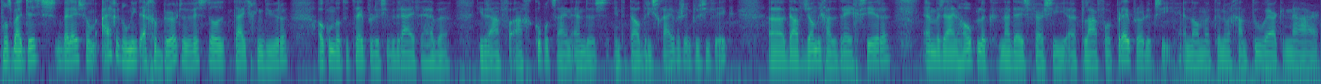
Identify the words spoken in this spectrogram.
Was bij, dit, bij deze film eigenlijk nog niet echt gebeurd. We wisten dat het een tijdje ging duren. Ook omdat we twee productiebedrijven hebben die eraan aan gekoppeld zijn. En dus in totaal drie schrijvers, inclusief ik. Uh, David Jan die gaat het regisseren. En we zijn hopelijk na deze versie klaar voor pre-productie. En dan kunnen we gaan toewerken naar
